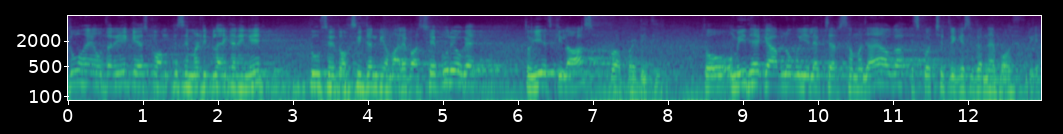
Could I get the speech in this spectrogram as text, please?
दो हैं। उधर एक है। इसको हम किससे मल्टीप्लाई करेंगे? टू से। तो ऑक्सीजन भी हमारे पास छः पूरे हो गए। तो ये इसकी लास्ट प्रॉपर्टी थी। तो उम्मीद है कि आप लोगों को ये लेक्चर समझ आया होगा। इसको अच्छे तरीके से करना है। बहुत शुक्रिया।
